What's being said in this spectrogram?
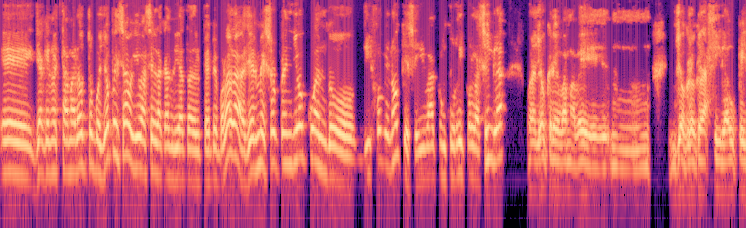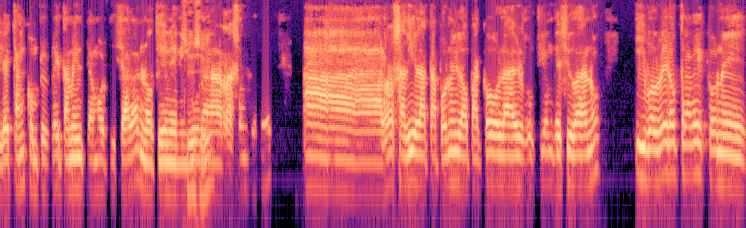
eh, ya que no está Maroto, pues yo pensaba que iba a ser la candidata del PP por ahora. Ayer me sorprendió cuando dijo que no, que se iba a concurrir con la sigla. Bueno, yo creo, vamos a ver, mm, yo creo que las siglas UPyD están completamente amortizadas, no tiene ninguna razón de ser. A Rosa Díez la taponó y la opacó la irrupción de Ciudadanos y volver otra vez con el,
